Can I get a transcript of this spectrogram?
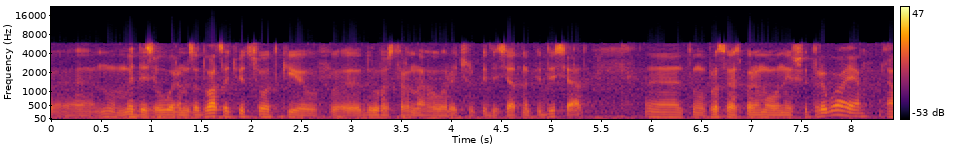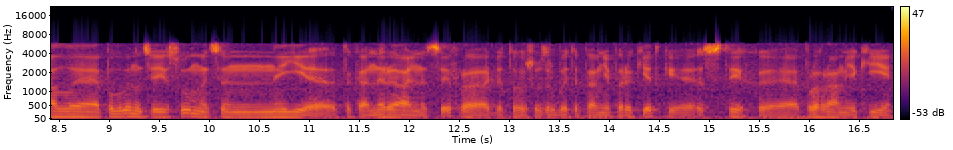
е, ну, ми десь говоримо за 20%, е, друга сторона говорить, що 50 на 50. Е, Тому процес перемовини ще триває, але половину цієї суми це не є така нереальна цифра для того, щоб зробити певні перекидки з тих е, програм, які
